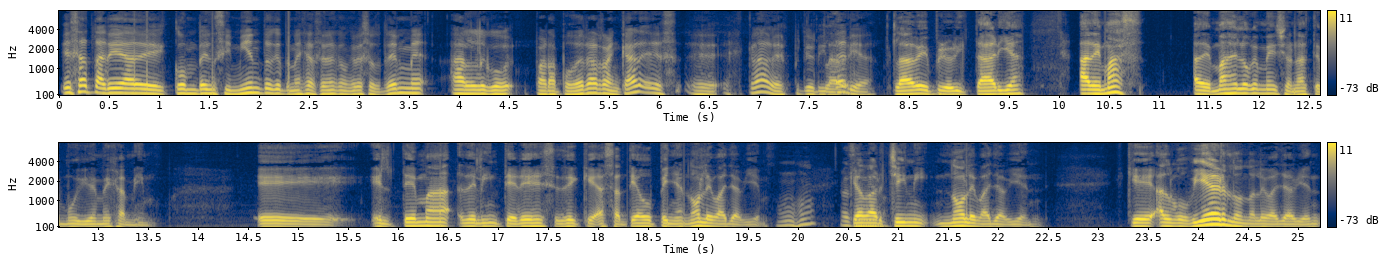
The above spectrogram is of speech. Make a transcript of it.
esa tarea de convencimiento que tenés que hacer en el Congreso, denme algo para poder arrancar, es, eh, es clave, es prioritaria. Clave y prioritaria. Además, además de lo que mencionaste muy bien, Benjamín, eh, el tema del interés de que a Santiago Peña no le vaya bien. Que a. Barcini no le vaya bien, que al gobierno no le vaya bien.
